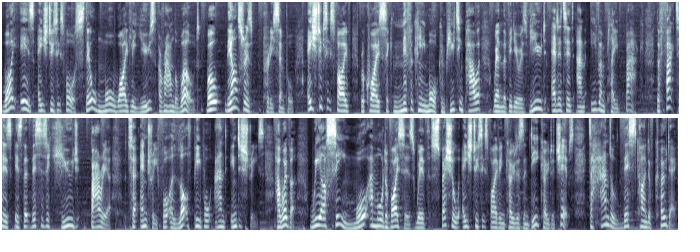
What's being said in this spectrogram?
why is H.264 still more widely used around the world? Well, the answer is pretty simple. H.265 requires significantly more computing power when the video is viewed, edited, and even played back. The fact is, is that this is a huge barrier to entry for a lot of people and industries. However, we are seeing more and more devices with special H.265 encoders and decoder chips to handle this kind of codec,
